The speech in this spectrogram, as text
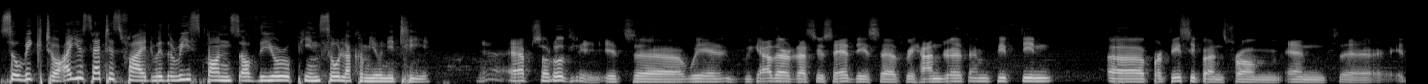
So Victor, are you satisfied with the response of the European solar community? Yeah, absolutely. It's uh, we we gathered, as you said, these uh, 315 uh, participants from, and uh, it,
